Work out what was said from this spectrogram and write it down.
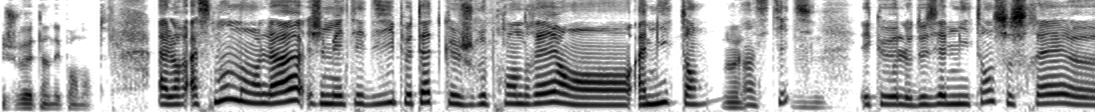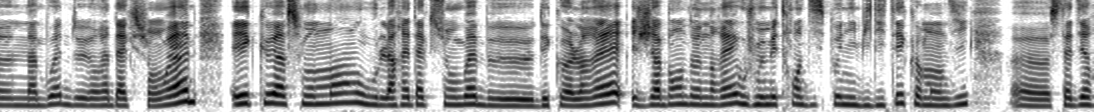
je veux être indépendante. Alors à ce moment-là, je m'étais dit peut-être que je reprendrais en, à mi-temps Ouais. un site et que le deuxième mi-temps ce serait euh, ma boîte de rédaction web et que à ce moment où la rédaction web euh, décollerait, j'abandonnerais ou je me mettrais en disponibilité comme on dit, euh, c'est-à-dire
